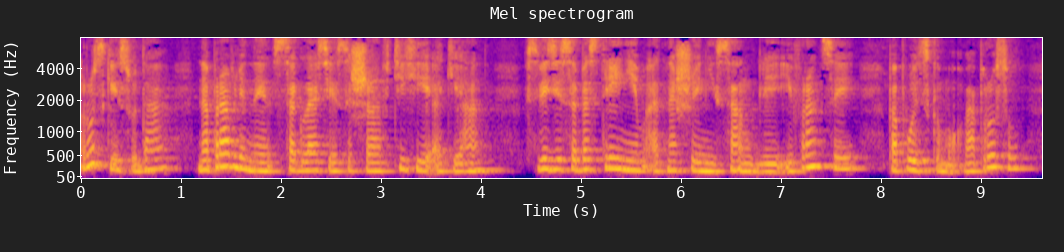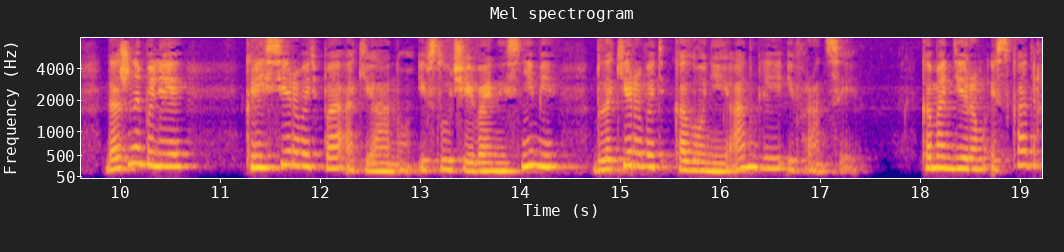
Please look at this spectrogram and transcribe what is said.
Русские суда, направленные с согласия США в Тихий океан в связи с обострением отношений с Англией и Францией по польскому вопросу, должны были крейсировать по океану и в случае войны с ними блокировать колонии Англии и Франции. Командирам эскадр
